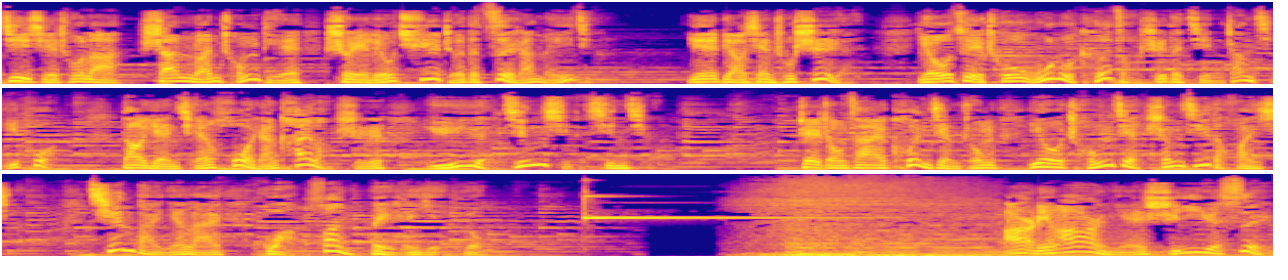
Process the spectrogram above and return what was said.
既写出了山峦重叠、水流曲折的自然美景，也表现出诗人由最初无路可走时的紧张急迫，到眼前豁然开朗时愉悦惊喜的心情。这种在困境中又重见生机的欢喜，千百年来广泛被人引用。二零二二年十一月四日。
